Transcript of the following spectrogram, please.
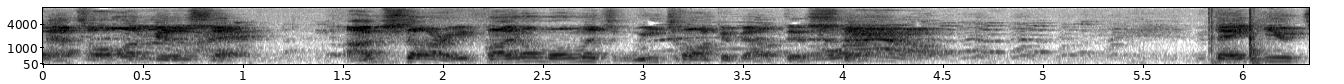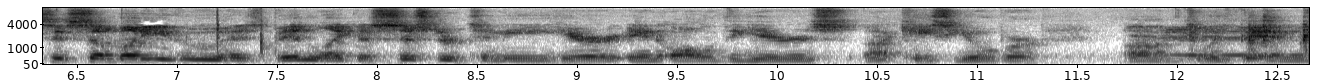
That's all I'm gonna say. I'm sorry. Final moments, we talk about this stuff. Thank you to somebody who has been like a sister to me here in all of the years, uh, Casey Ober, um, who has been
